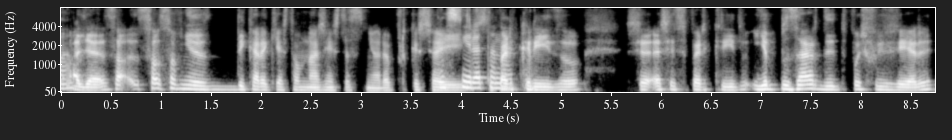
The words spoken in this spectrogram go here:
Opa. olha, só, só, só vinha dedicar aqui esta homenagem a esta senhora, porque achei senhora super Tanaka. querido, achei, super querido, e apesar de depois fui ver,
